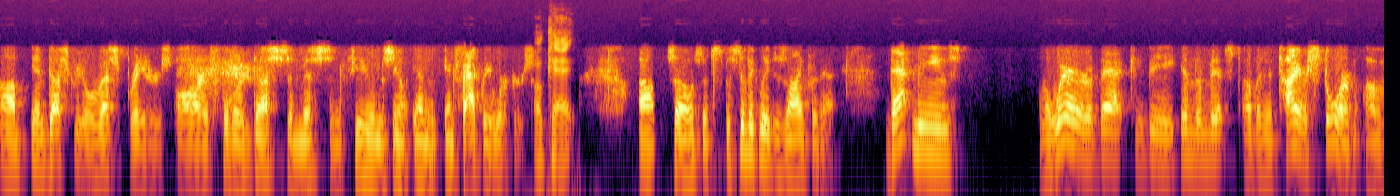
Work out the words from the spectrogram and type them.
um, industrial respirators are for dusts and mists and fumes you know, in, in factory workers. Okay. Uh, so, so it's specifically designed for that. That means the wearer of that can be in the midst of an entire storm of,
